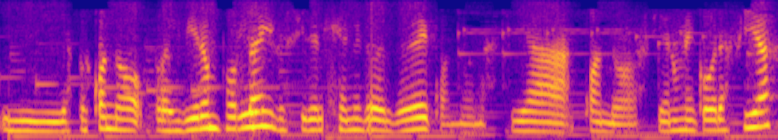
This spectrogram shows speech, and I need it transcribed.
y después cuando prohibieron por ley decir el género del bebé cuando nacía, cuando hacían una ecografía,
